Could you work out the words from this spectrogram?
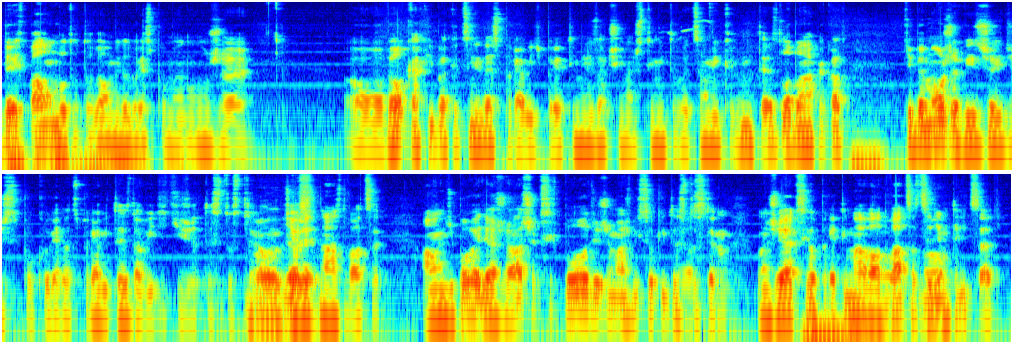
Dave Palumbo toto veľmi dobre spomenul, že o, veľká chyba, keď si nedá spraviť predtým, než začínaš s týmito vecami krvný test, lebo napríklad tebe môže výsť, že ideš si pokúriať spraviť test a vidí ti, že testosterón no, 19-20. A on ti povedia, že až ak si v pohode, že máš vysoký testosterón. Lenže ak si ho predtým mával no, 27-30, no.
